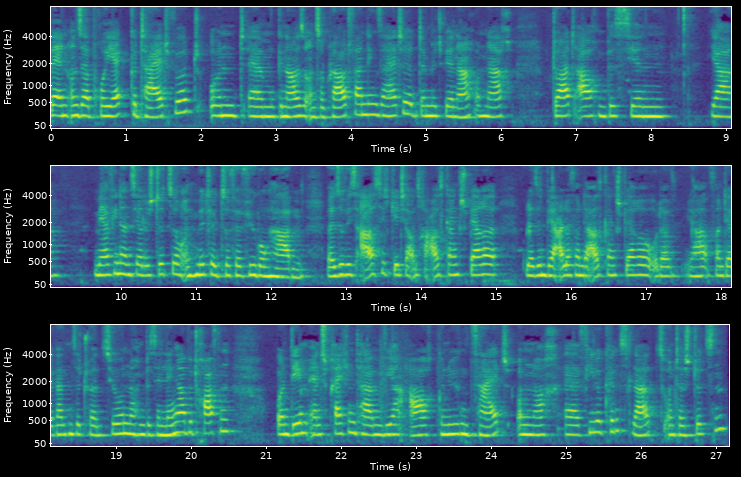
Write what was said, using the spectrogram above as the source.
wenn unser Projekt geteilt wird und ähm, genauso unsere Crowdfunding-Seite, damit wir nach und nach dort auch ein bisschen ja, mehr finanzielle Stützung und Mittel zur Verfügung haben. Weil so wie es aussieht, geht ja unsere Ausgangssperre oder sind wir alle von der Ausgangssperre oder ja von der ganzen Situation noch ein bisschen länger betroffen. Und dementsprechend haben wir auch genügend Zeit, um noch äh, viele Künstler zu unterstützen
